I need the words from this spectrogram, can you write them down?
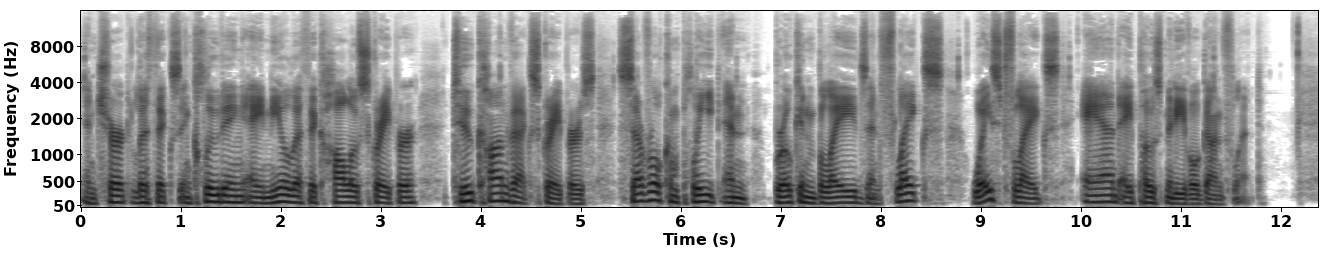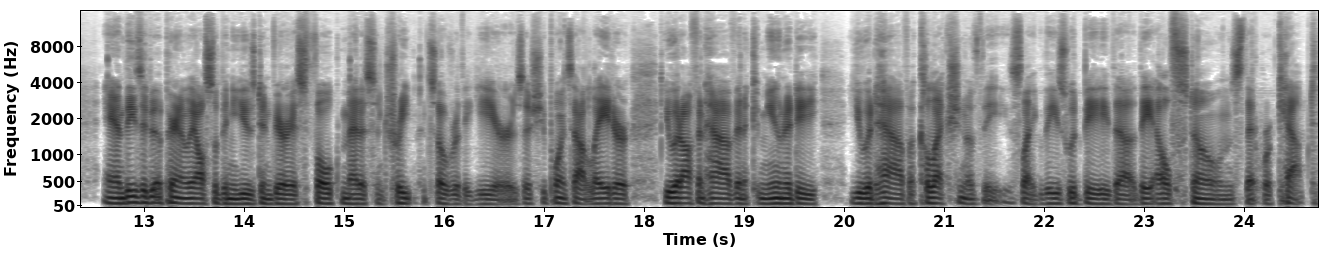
and chert lithics, including a Neolithic hollow scraper, two convex scrapers, several complete and broken blades and flakes, waste flakes, and a post medieval gunflint. And these had apparently also been used in various folk medicine treatments over the years. As she points out later, you would often have in a community, you would have a collection of these. Like these would be the, the elf stones that were kept.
